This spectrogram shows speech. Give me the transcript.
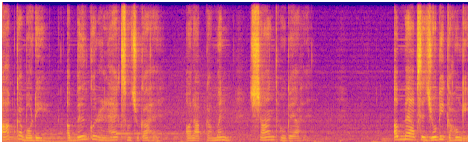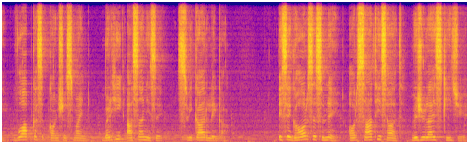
आपका बॉडी अब बिल्कुल रिलैक्स हो चुका है और आपका मन शांत हो गया है। अब मैं आपसे जो भी कहूँगी, वो आपका सबकॉन्शियस माइंड बड़ी आसानी से स्वीकार लेगा। इसे गौर से सुने और साथ ही साथ विजुलाइज कीजिए।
